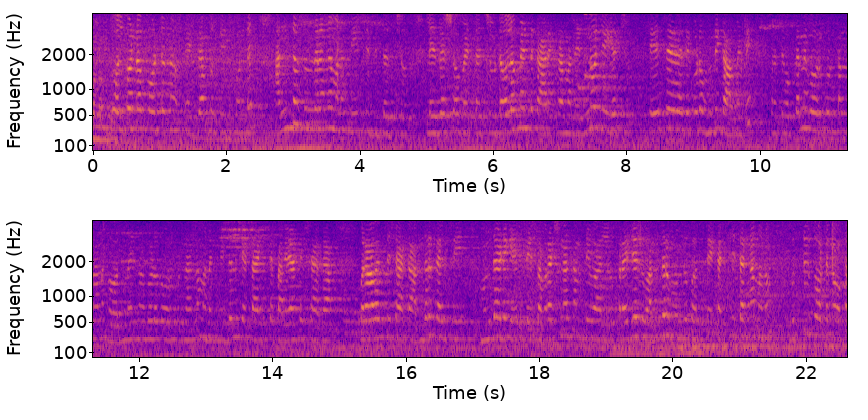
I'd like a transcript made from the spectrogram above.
గోల్కొండ ఫోర్ట్ను ఎగ్జాంపుల్ తీసుకుంటే అంత సుందరంగా మనం తీర్చిదిద్దచ్చు. లేజర్ షో పెట్టచ్చు డెవలప్మెంట్ కార్యక్రమాలు ఎన్నో చేయొచ్చు. చేసేది కూడా ఉంది కాబట్టి ప్రతి ఒక్కరిని కోరుకుంటున్నాను గవర్నమెంట్ను కూడా కోరుకుంటున్నాను. మనకు నిధులు కేటాయిస్తే పర్యాటక శాఖ పురావస్తు శాఖ అందరూ కలిసి ముందడుగేస్తే సంరక్షణ సమితి వాళ్ళు ప్రజలు అందరూ ముందుకు వస్తే ఖచ్చితంగా మనం గుర్తుకోటను ఒక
